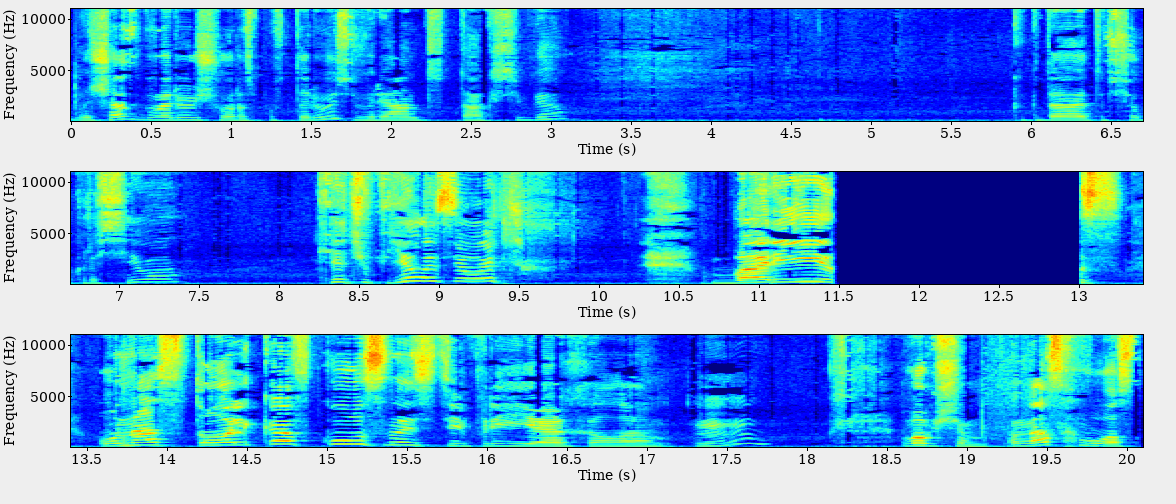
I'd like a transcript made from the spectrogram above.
Но сейчас говорю еще раз, повторюсь, вариант так себе. Когда это все красиво. Кетчуп ела сегодня? Борис! У нас столько вкусностей приехало. В общем, у нас хвост.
